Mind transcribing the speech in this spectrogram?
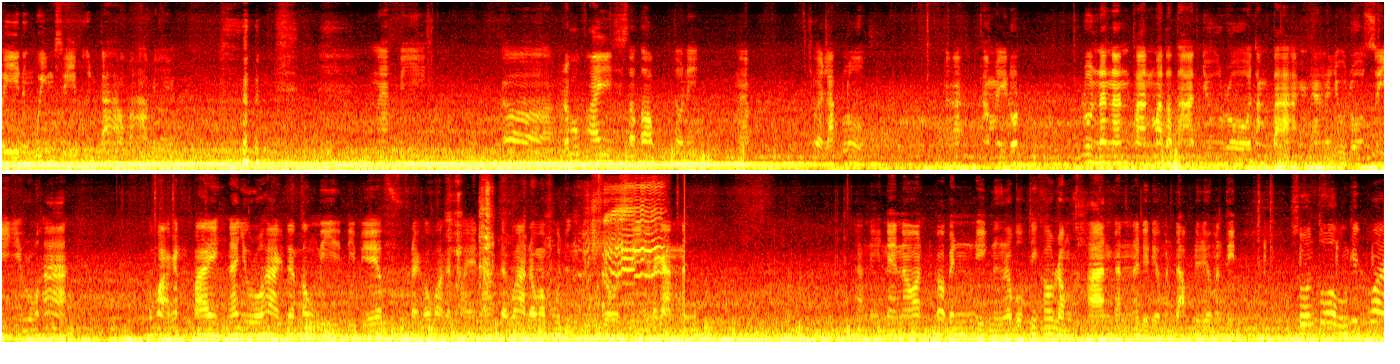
ปีหนึ่งวิ่ง 49,000บ้าไปเลย นะปีก็ระบบไอสต็อปตัวนี้นะครับช่วยรักโลกนะทำให้รถรุ่นนั้นๆ ผ่านมาตรฐานยูโรต่างๆนะยูโร 4 ยูโร 5 ก็ว่ากันไปนะยูโร 5 จะต้องมี DPF อะไรก็ว่ากันไปนะ แต่ว่าเรามาพูดถึงยูโร 4 แล้วกันนะอันนี้แน่นอนก็เป็นอีกหนึ่งระบบที่เขารำคาญกันนะ เดี๋ยวเดี๋ยวมันดับเดี๋ยวเดี๋ยวมันติด ส่วนตัวผมคิดว่า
